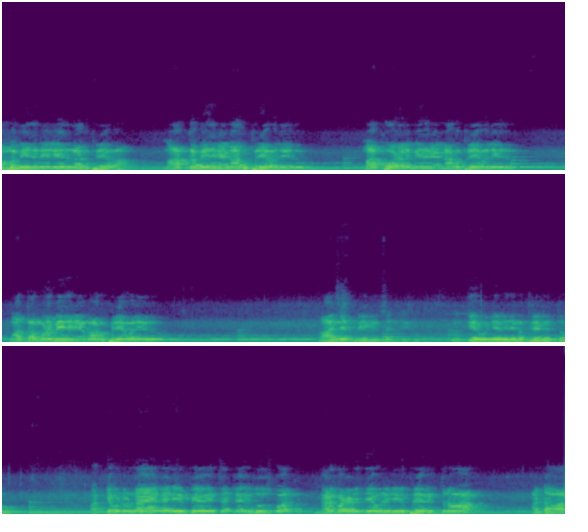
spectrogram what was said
అమ్మ మీదనే లేదు నాకు ప్రేమ. మా అక్క మీదనే నాకు ప్రేమ లేదు. మా కోడల మీదనే నాకు ప్రేమ లేదు. మా తమ్ముడి మీదనే మాకు ప్రేమ లేదు. ఆయన్నే ప్రేమించట్లేదు నువ్వు దేవుణ్ణి ఏ విధంగా ప్రేమిస్తావు? పక్కబడి ఉన్న ఆయన్ని నేను ప్రేమించట్లేదు చూసుకో కనపడే దేవుని నేను ప్రేమిస్తున్నావా? అంటావా?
